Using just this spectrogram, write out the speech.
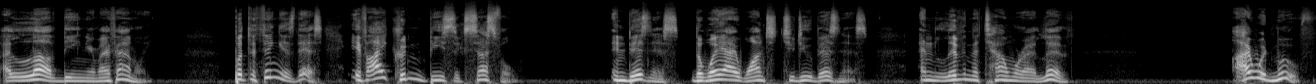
I love being near my family. But the thing is this if I couldn't be successful in business the way I want to do business, and live in the town where I live, I would move.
